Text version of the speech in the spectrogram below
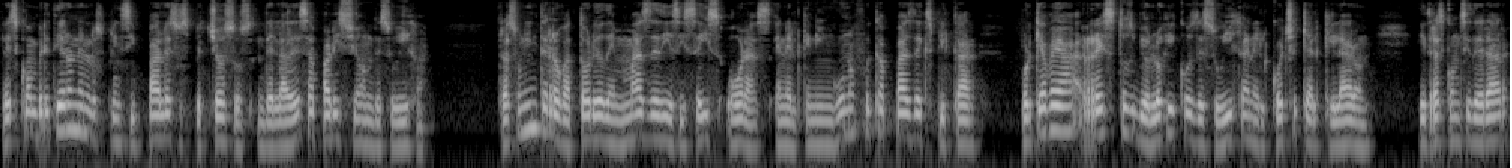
les convirtieron en los principales sospechosos de la desaparición de su hija. Tras un interrogatorio de más de dieciséis horas en el que ninguno fue capaz de explicar por qué había restos biológicos de su hija en el coche que alquilaron y tras considerar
